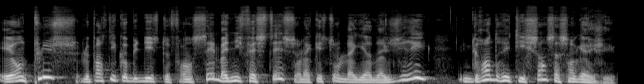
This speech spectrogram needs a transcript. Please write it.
Et en plus, le Parti communiste français manifestait sur la question de la guerre d'Algérie une grande réticence à s'engager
